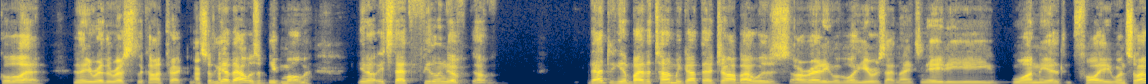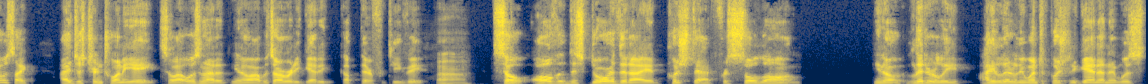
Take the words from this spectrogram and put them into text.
go ahead." And then he read the rest of the contract. So yeah, that was a big moment. you know, it's that feeling of, of that. You know, by the time we got that job, I was already. What year was that? 1981, yeah, fall 81. So I was like, I just turned 28. So I was not, a, you know, I was already getting up there for TV. Uh-huh. So all the, this door that I had pushed at for so long, you know, literally, I literally went to push it again and it was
